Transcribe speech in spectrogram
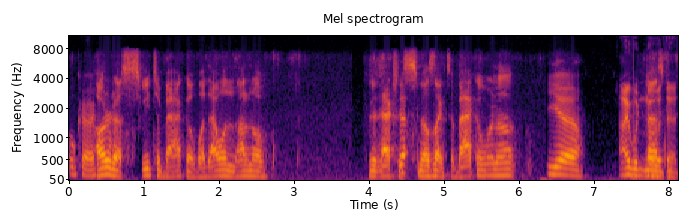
okay. I ordered a sweet tobacco, but that one I don't know if it actually That- smells like tobacco or not. Yeah. I wouldn't know what that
